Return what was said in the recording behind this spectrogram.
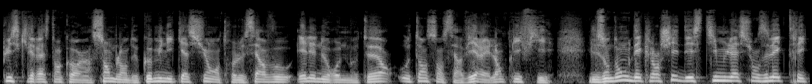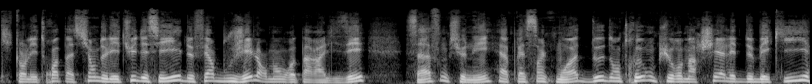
Puisqu'il reste encore un semblant de communication entre le cerveau et les neurones moteurs, autant s'en servir et l'amplifier. Ils ont donc déclenché des stimulations électriques quand les trois patients de l'étude essayaient de faire bouger leurs membres paralysés. Ça a fonctionné. Après cinq mois, deux d'entre eux ont pu remarcher à l'aide de béquilles.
